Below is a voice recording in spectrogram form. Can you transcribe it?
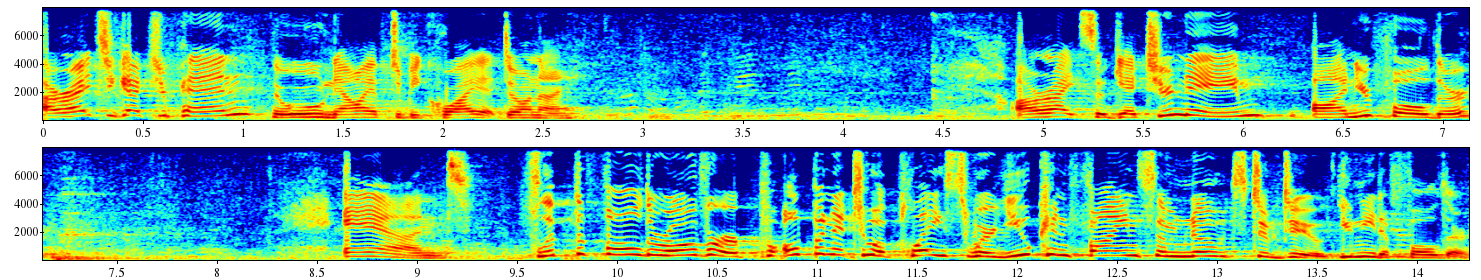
All right, you got your pen? Ooh, now I have to be quiet, don't I? All right, so get your name on your folder and flip the folder over or open it to a place where you can find some notes to do. You need a folder.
